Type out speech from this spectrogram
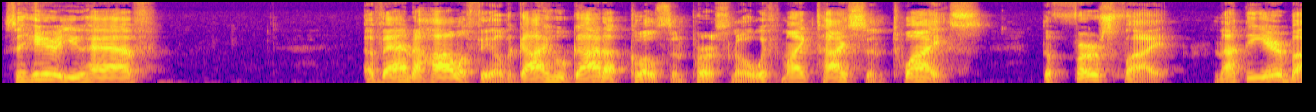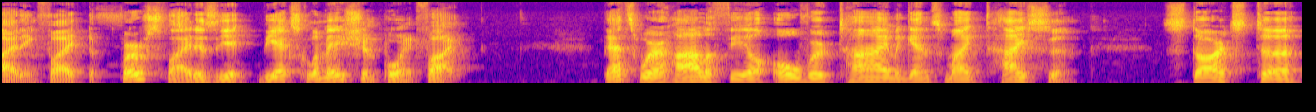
So here you have Evander Holyfield, the guy who got up close and personal with Mike Tyson twice. The first fight not the ear biting fight. The first fight is the, the exclamation point fight. That's where Holyfield, over time against Mike Tyson, starts to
